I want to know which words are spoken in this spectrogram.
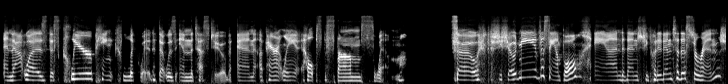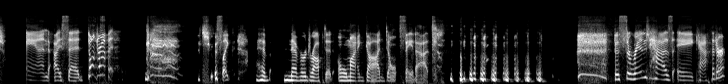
And that was this clear pink liquid that was in the test tube. And apparently it helps the sperm swim. So she showed me the sample and then she put it into the syringe. And I said, Don't drop it. she was like, I have never dropped it. Oh my God, don't say that. the syringe has a catheter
